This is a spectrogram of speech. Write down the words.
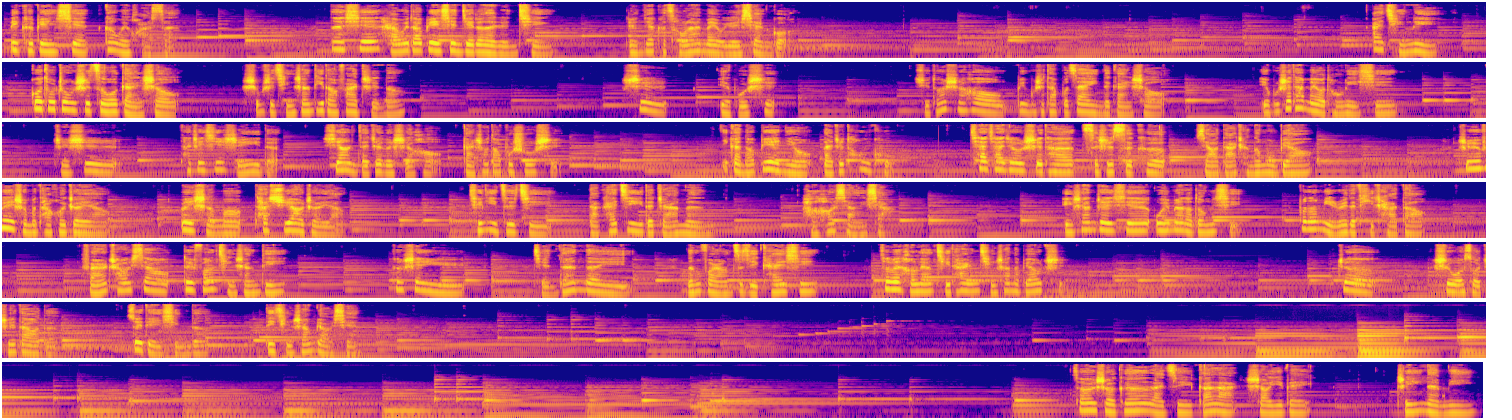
立刻变现更为划算。那些还未到变现阶段的人情，人家可从来没有越线过。爱情里。过度重视自我感受，是不是情商低到发指呢？是，也不是。许多时候，并不是他不在意你的感受，也不是他没有同理心，只是他真心实意的需要你在这个时候感受到不舒适，你感到别扭乃至痛苦，恰恰就是他此时此刻想要达成的目标。至于为什么他会这样，为什么他需要这样，请你自己打开记忆的闸门，好好想一想。以上这些微妙的东西，不能敏锐的体察到，反而嘲笑对方情商低，更甚于简单的以能否让自己开心，作为衡量其他人情商的标尺，这。是我所知道的最典型的低情商表现。最后一首歌来自于 Gala，少一 Trinami.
